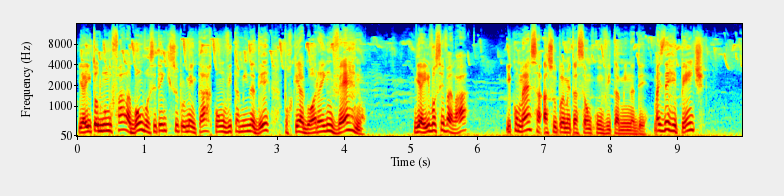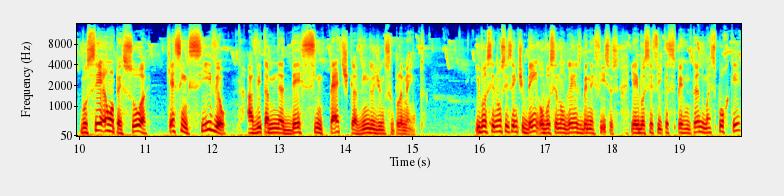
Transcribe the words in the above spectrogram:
E aí todo mundo fala: bom, você tem que suplementar com vitamina D, porque agora é inverno. E aí você vai lá e começa a suplementação com vitamina D. Mas de repente, você é uma pessoa que é sensível à vitamina D sintética vindo de um suplemento. E você não se sente bem ou você não ganha os benefícios. E aí você fica se perguntando, mas por que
